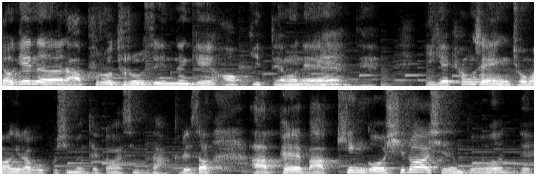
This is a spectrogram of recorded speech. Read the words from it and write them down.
여기는 앞으로 들어올 수 있는 게 없기 때문에 네, 이게 평생 조망이라고 보시면 될 것 같습니다. 그래서 앞에 막힌 거 싫어하시는 분 네,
